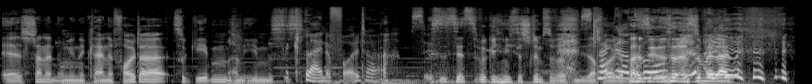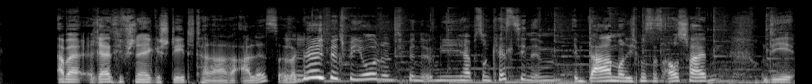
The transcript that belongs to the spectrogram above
Es stand dann irgendwie eine kleine Folter zu geben an ihm. Es ist, Kleine Folter. es ist jetzt wirklich nicht das Schlimmste, was in dieser Folge passiert ist. Es tut mir leid. Aber relativ schnell gesteht Tarare alles. Er sagt, Mhm. ich bin Spion und ich bin irgendwie, ich habe so ein Kästchen im, im Darm und ich muss das ausscheiden. Und die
